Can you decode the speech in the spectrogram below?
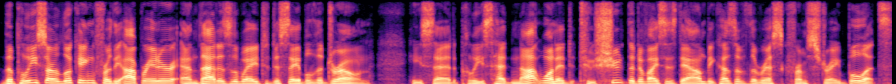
The police are looking for the operator, and that is the way to disable the drone. He said police had not wanted to shoot the devices down because of the risk from stray bullets.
